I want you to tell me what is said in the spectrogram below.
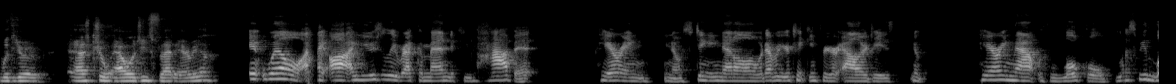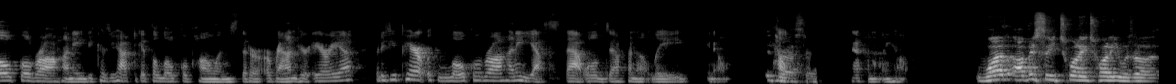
with your actual allergies for that area? It will. I, I usually recommend if you have it pairing, you know, stinging nettle, whatever you're taking for your allergies, you know, pairing that with local, let's be local raw honey because you have to get the local pollens that are around your area. But if you pair it with local raw honey, yes, that will definitely, you know, help. Definitely help. One, obviously, 2020 was a,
